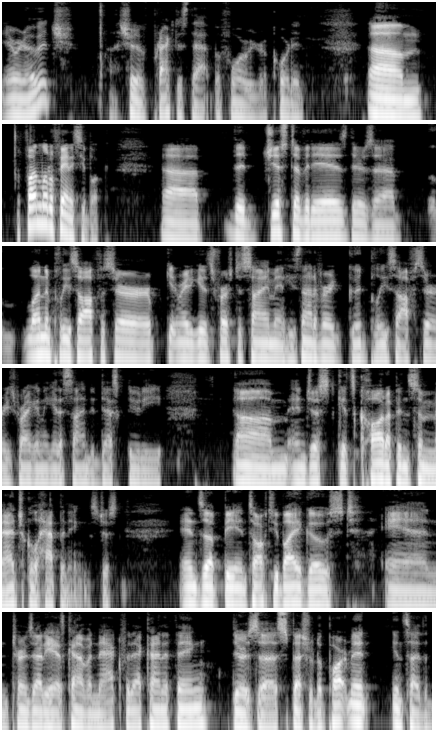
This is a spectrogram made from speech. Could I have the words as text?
Aaronovitch. I should have practiced that before we recorded. Um, fun little fantasy book. Uh, the gist of it is there's a London police officer getting ready to get his first assignment. He's not a very good police officer. He's probably going to get assigned to desk duty, um, and just gets caught up in some magical happenings. Just ends up being talked to by a ghost, and turns out he has kind of a knack for that kind of thing. There's a special department inside the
